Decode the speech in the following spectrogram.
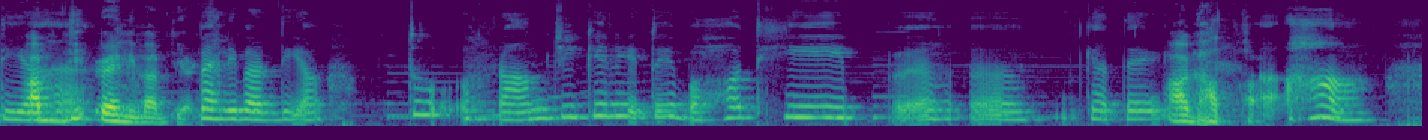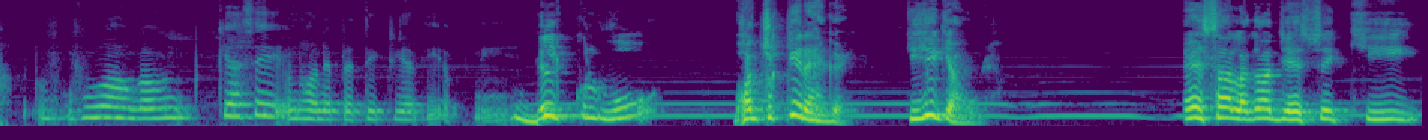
दिया अब है। पहली बार दिया पहली बार दिया। तो राम जी के लिए तो ये बहुत ही कहते हैं आघात था। हाँ हुआ होगा। उन कैसे उन्होंने प्रतिक्रिया दी अपनी? बिल्कुल वो बहुत चक्के रह गए कि ये क्या हो गया? ऐसा लगा जैसे कि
